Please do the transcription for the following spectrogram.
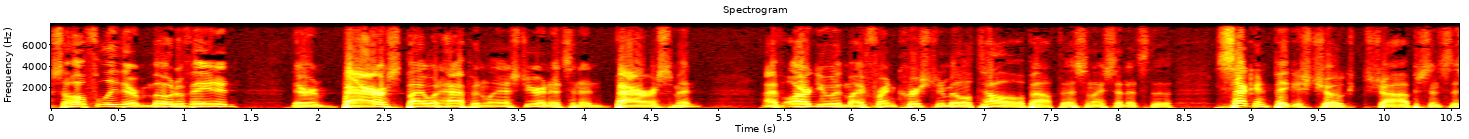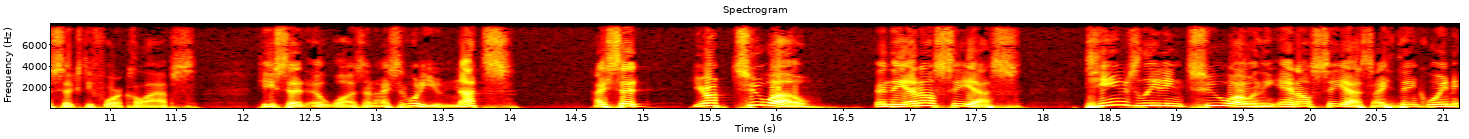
So hopefully they're motivated. They're embarrassed by what happened last year, and it's an embarrassment. I've argued with my friend Christian Militello about this, and I said it's the second biggest choke job since the 64 collapse. He said it wasn't. I said, What are you, nuts? I said, You're up 2 0 in the NLCS. Teams leading 2 0 in the NLCS, I think, win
